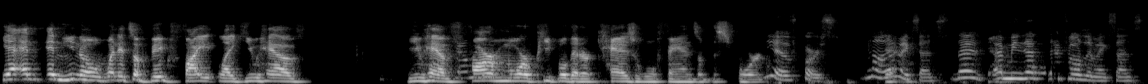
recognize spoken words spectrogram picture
Yeah, and and you know when it's a big fight, like you have you have far more people that are casual fans of the sport. Yeah, of course. No, that Yeah. makes sense. That I mean that that totally makes sense.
